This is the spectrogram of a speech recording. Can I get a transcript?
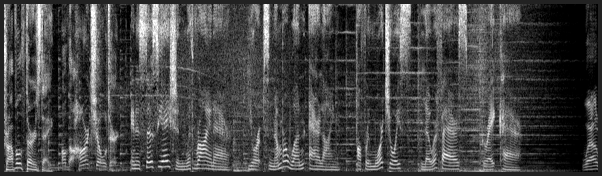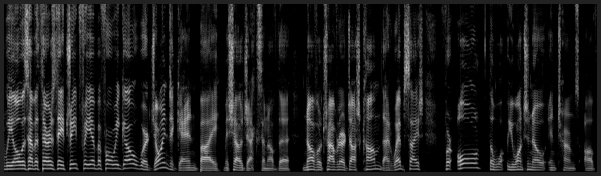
Travel Thursday on the Hard Shoulder. In association with Ryanair, Europe's number one airline, offering more choice, lower fares, great care. Well, we always have a Thursday treat for you before we go. We're joined again by Michelle Jackson of the noveltraveller.com, that website for all the what you want to know in terms of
